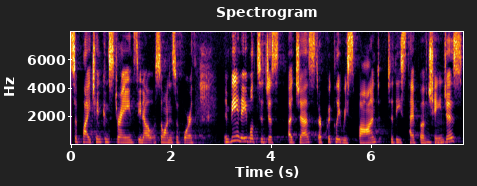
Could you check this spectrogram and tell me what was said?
supply chain constraints, you know, so on and so forth. And being able to just adjust or quickly respond to these type of mm-hmm. changes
